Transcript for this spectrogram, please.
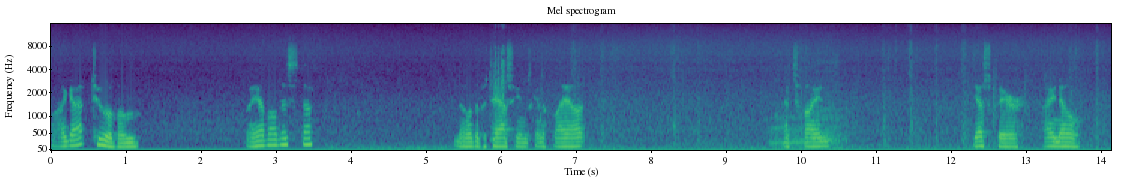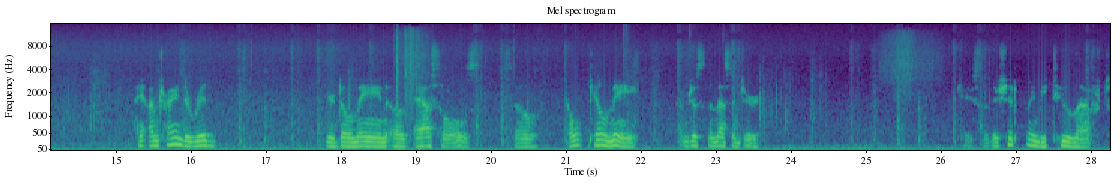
Well, I got two of them. Do I have all this stuff? No, the potassium's gonna fly out. That's fine. Yes, bear. I know. Hey, I'm trying to rid your domain of assholes, so don't kill me. I'm just the messenger. Okay, so there should only be two left.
